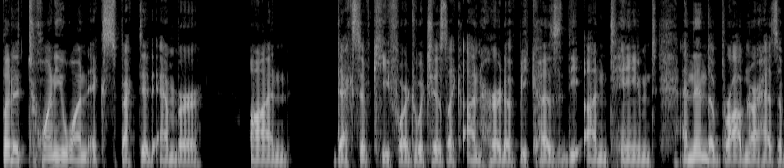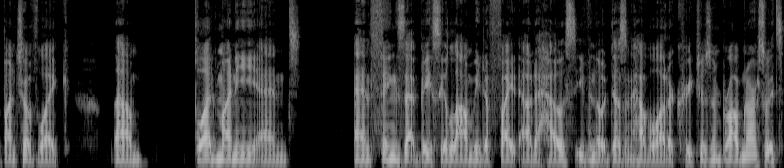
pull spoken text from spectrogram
but a 21 expected ember on decks of Keyforge, which is like unheard of because the Untamed, and then the Brobnar has a bunch of like um, blood money and and things that basically allow me to fight out a house, even though it doesn't have a lot of creatures in Brobnar. So it's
